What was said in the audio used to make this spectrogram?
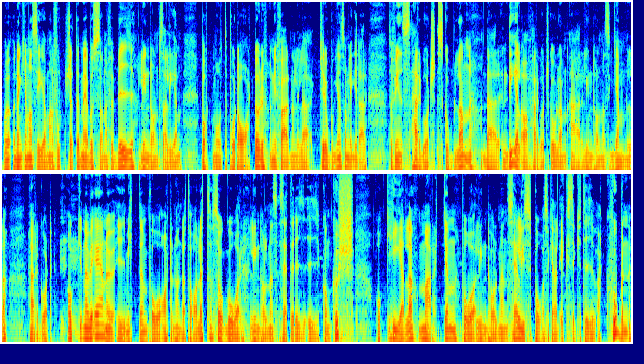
Och den kan man se om man fortsätter med bussarna förbi Lindholmsallén bort mot Port Arthur, ungefär den lilla krogen som ligger där. Så finns Herrgårdsskolan, där en del av Herrgårdsskolan är Lindholmens gamla herrgård. Och när vi är nu i mitten på 1800-talet så går Lindholmens säteri i konkurs och hela marken på Lindholmen säljs på så kallad exekutiv auktion.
